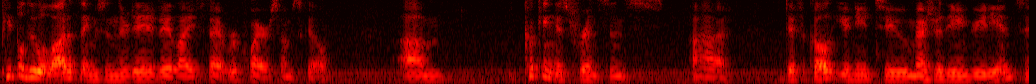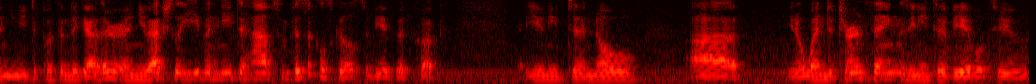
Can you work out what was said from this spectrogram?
people do a lot of things in their day-to-day life that require some skill. Um, cooking is, for instance, uh, difficult. You need to measure the ingredients and you need to put them together, and you actually even need to have some physical skills to be a good cook. You need to know, uh, you know, when to turn things. You need to be able to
